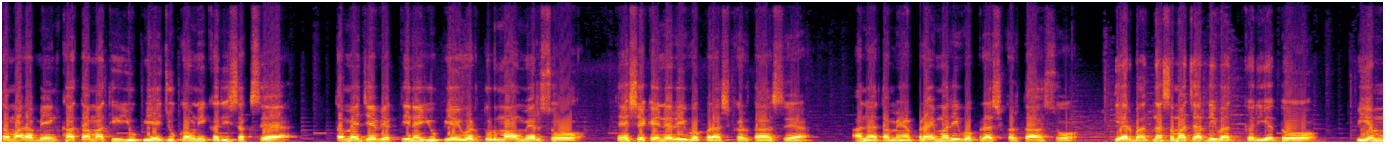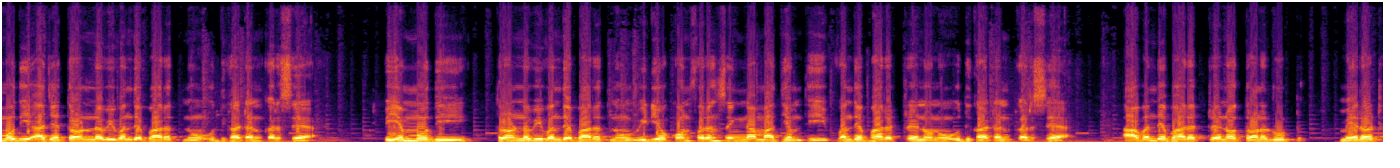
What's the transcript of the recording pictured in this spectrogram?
તમારા બેંક ખાતામાંથી યુપીઆઈ ચૂકવણી કરી શકશે. તમે જે વ્યક્તિને યુપીઆઈ વર્તુળમાં ઉમેરશો, તે સેકન્ડરી વપરાશકર્તા હશે. અને તમે પ્રાઇમરી વપરાશકર્તા હશો. ત્યારબાદના સમાચારની વાત કરીએ તો, પીએમ મોદી આજે ત્રણ નવી વંદે ભારતનું ઉદ્ઘાટન કરશે. પીએમ મોદી ત્રણ નવી વંદે ભારતનું વીડિયો કોન્ફરન્સિંગના માધ્યમથી વંદે ભારત ટ્રેનોનું ઉદ્ઘાટન કરશે. આ વંદે ભારત ટ્રેનો ત્રણ રૂટ, મેરઠ,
